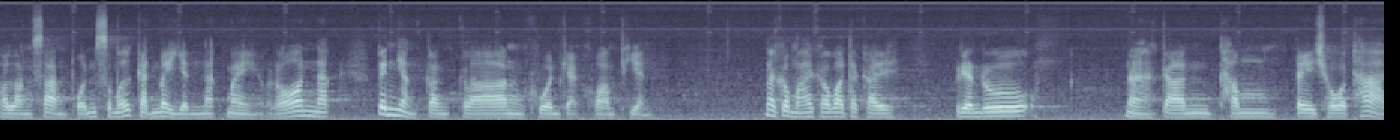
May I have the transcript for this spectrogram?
พลังสร้างผลเสมอกันไม่เย็นนักไม่ร้อนนัก เป็นอย่างกลางกลางควรแก่ความเพียรนั่นก็หมายความว่าถ้าใครเรียนรู้นะการทำเตโชธาต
